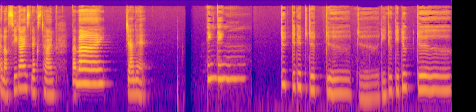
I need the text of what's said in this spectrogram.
and I'll see you guys next time. Bye-bye! Janet. Ding ding! Do do do do do do do do do do do.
